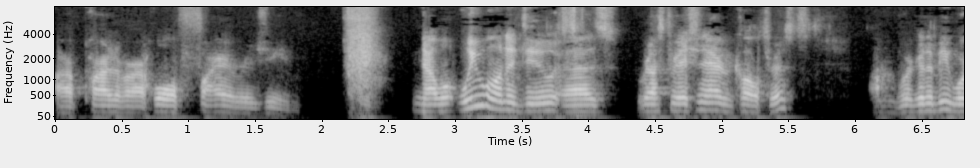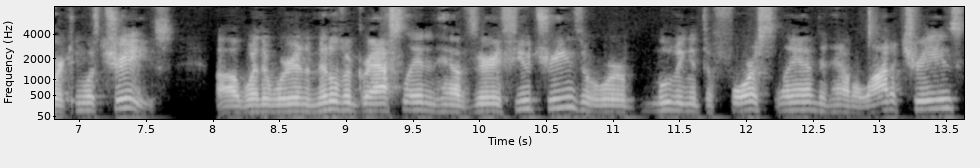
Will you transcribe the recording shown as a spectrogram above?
are part of our whole fire regime. Now, what we want to do as restoration agriculturists, uh, we're going to be working with trees. Uh, whether we're in the middle of a grassland and have very few trees, or we're moving into forest land and have a lot of trees,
